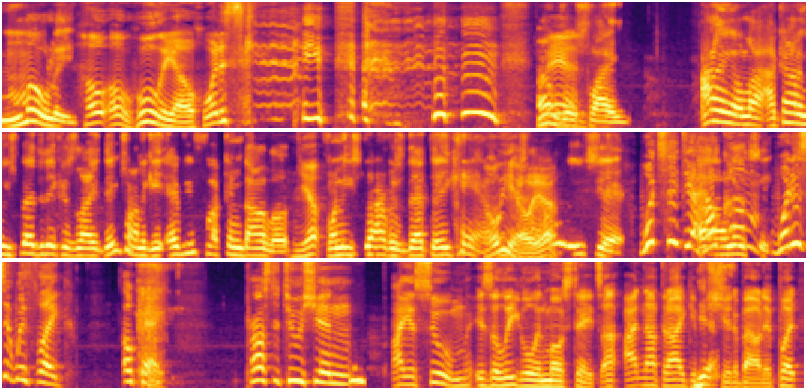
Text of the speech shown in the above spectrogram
moly! Ho- oh, Julio. What is. you- I'm just like, I ain't gonna lie. I kind of respected it because like they trying to get every fucking dollar Yep. from these drivers that they can. Oh, yeah. just Hell like, yeah. Holy shit! What's the deal? How Uh, come? What is it with like? Okay, prostitution. I assume is illegal in most states. I, I, not that I give a shit about it, but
